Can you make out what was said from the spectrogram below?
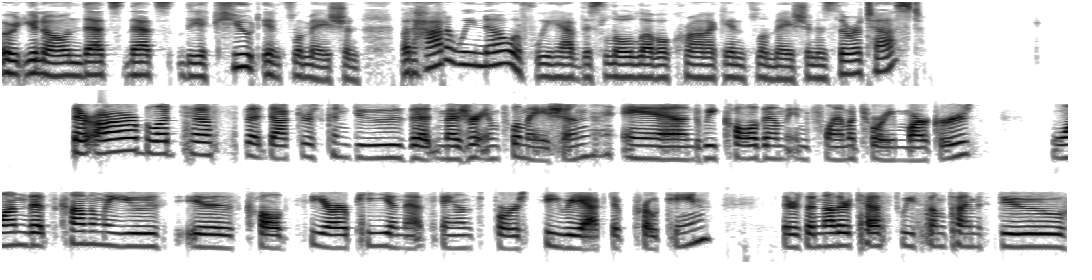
Or, you know, and that's, that's the acute inflammation. But how do we know if we have this low level chronic inflammation? Is there a test? There are blood tests that doctors can do that measure inflammation, and we call them inflammatory markers. One that's commonly used is called CRP, and that stands for C reactive protein. There's another test we sometimes do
